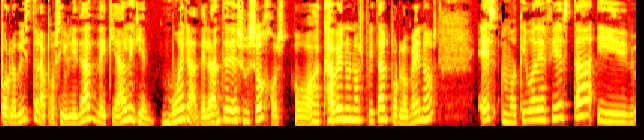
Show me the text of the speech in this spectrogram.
por lo visto, la posibilidad de que alguien muera delante de sus ojos o acabe en un hospital por lo menos, es motivo de fiesta y,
